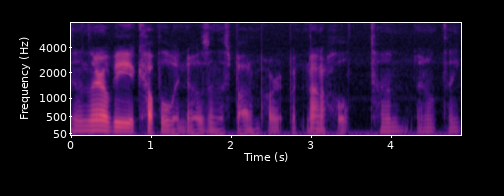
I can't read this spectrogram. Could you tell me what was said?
And there'll be a couple windows in this bottom part, but not a whole ton, I don't think.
